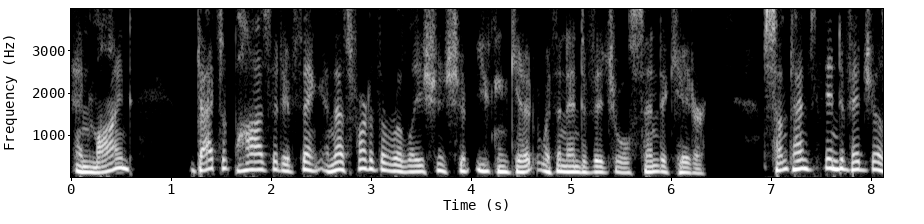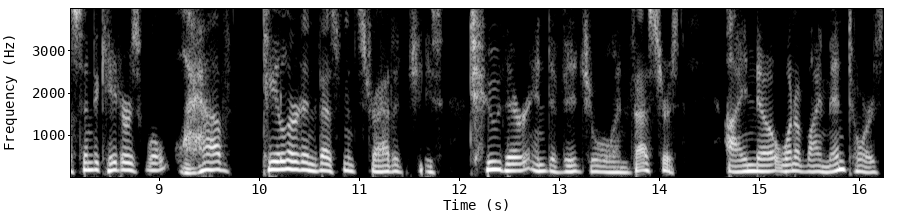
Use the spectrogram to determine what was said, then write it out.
in mind, that's a positive thing. And that's part of the relationship you can get with an individual syndicator. Sometimes individual syndicators will, will have tailored investment strategies to their individual investors. I know one of my mentors,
